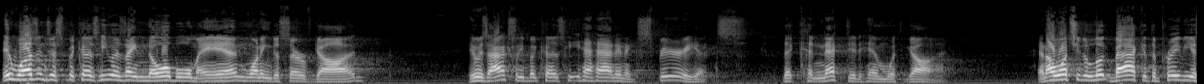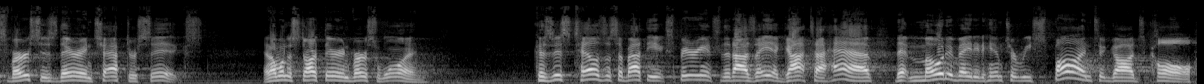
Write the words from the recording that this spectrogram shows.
It wasn't just because he was a noble man wanting to serve God. It was actually because he had had an experience that connected him with God. And I want you to look back at the previous verses there in chapter 6. And I want to start there in verse 1. Because this tells us about the experience that Isaiah got to have that motivated him to respond to God's call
